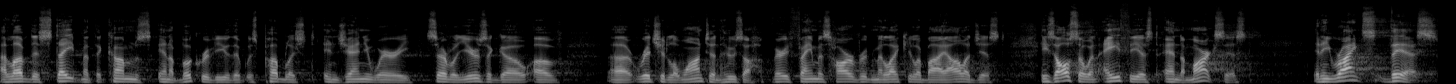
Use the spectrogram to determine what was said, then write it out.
I love this statement that comes in a book review that was published in January several years ago of uh, Richard Lewontin, who's a very famous Harvard molecular biologist. He's also an atheist and a Marxist. And he writes this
